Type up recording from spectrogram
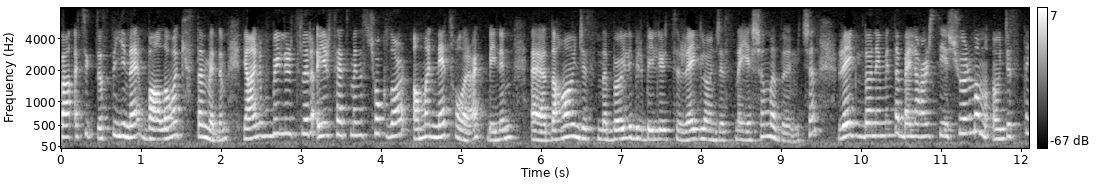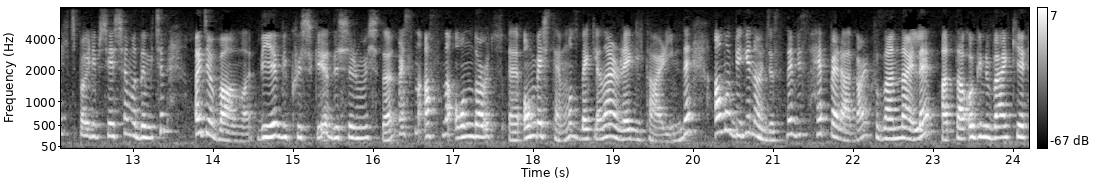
ben açıkçası yine bağlamak istemedim. Yani bu belirtileri ayırt etmeniz çok zor ama net olarak benim e, daha öncesinde böyle bir belirti regl öncesinde yaşamadığım için regl döneminde bel ağrısı yaşıyorum ama öncesinde hiç böyle bir şey yaşamadığım için acaba mı diye bir kuşkuya düşürmüştü. Sonrasında aslında 14 e, 15 Temmuz beklenen regl tarihinde ama bir gün öncesinde biz hep beraber kuzenlerle hatta o günü belki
